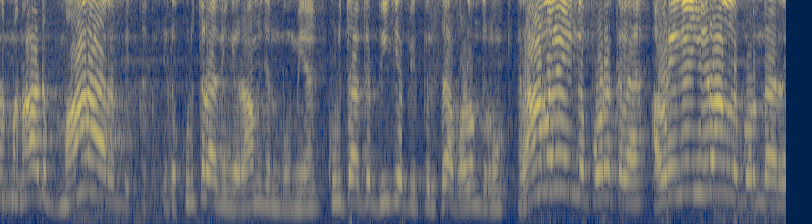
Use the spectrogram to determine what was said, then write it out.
நம்ம நாடு மாற ஆரம்பித்தது. இதை கொடுத்துடாதீங்க ராமஜன் பூமியை. கொடுத்தாக்க பிஜேபி பெருசா வளர்ந்துரும். ராமரே இங்க பிறக்கல. அவர் எங்க ஈரான்ல பிறந்தாரு.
